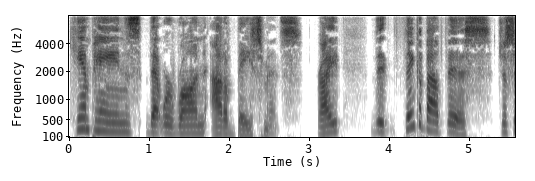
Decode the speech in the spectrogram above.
campaigns that were run out of basements, right? The, think about this. Just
